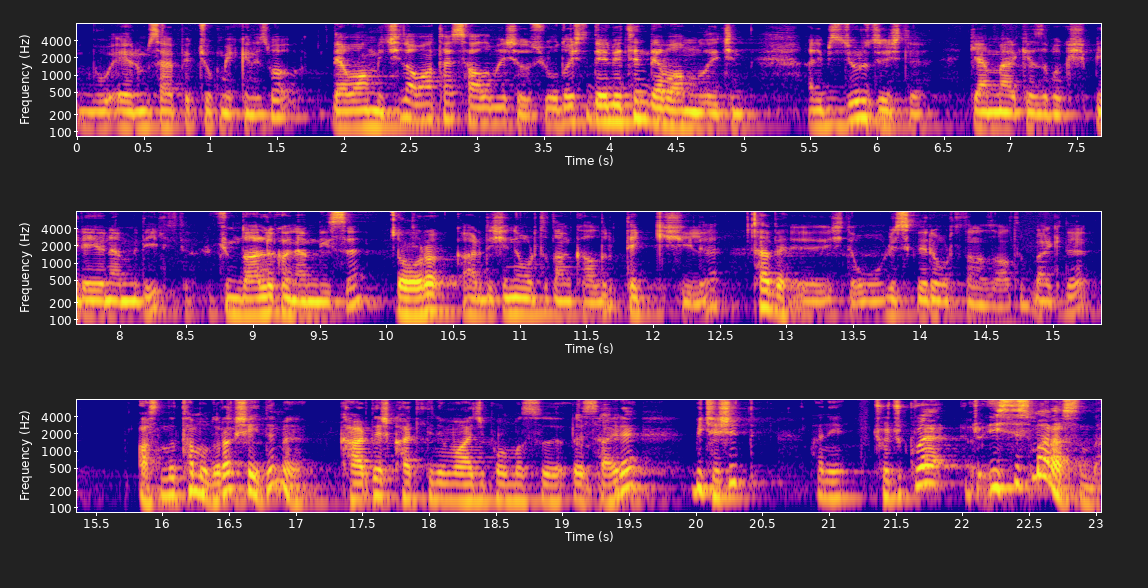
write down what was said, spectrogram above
bu evrimsel pek çok mekanizma devam için avantaj sağlamaya çalışıyor. O da işte devletin devamlılığı için. Hani biz diyoruz ya işte gen merkezli bakış birey önemli değil. İşte hükümdarlık önemliyse Doğru. kardeşini ortadan kaldırıp tek kişiyle Tabii. e, işte o riskleri ortadan azaltıp belki de Aslında tam olarak şey değil mi? Kardeş katlinin vacip olması vesaire bir çeşit hani çocuk ve istismar aslında.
